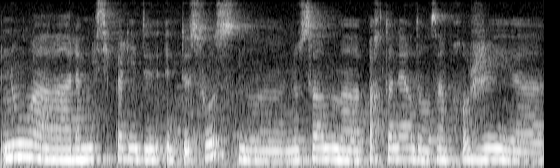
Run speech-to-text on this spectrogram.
Nous, à la municipalité de, Sousse, nous, sommes partenaires dans un projet euh,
